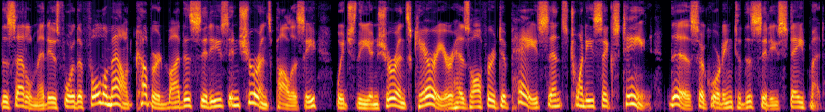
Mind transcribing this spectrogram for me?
The settlement is for the full amount covered by the city's insurance policy, which the insurance carrier has offered to pay since 2016. This, according to the city's statement.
